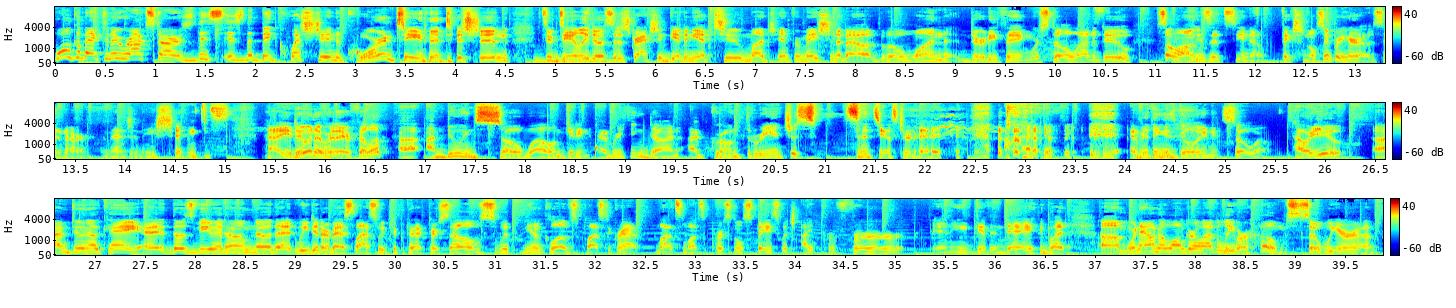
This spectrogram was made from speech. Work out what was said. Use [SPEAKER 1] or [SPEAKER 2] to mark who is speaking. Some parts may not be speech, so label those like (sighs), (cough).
[SPEAKER 1] Welcome back to New Rockstars. This is the big question quarantine (laughs) edition. It's your daily dose of distraction, giving you too much information about the one dirty thing we're still allowed to do, so long as it's, you know, fictional superheroes in our imaginations. (laughs) How you doing over there, Philip?
[SPEAKER 2] Uh, I'm doing so well. I'm getting everything done. I've grown three inches (laughs) since yesterday. I- everything is going so well. How are you?
[SPEAKER 1] I'm doing okay. Uh, those of you at home know that we did our best last week to protect ourselves with, you know, gloves, plastic wrap, lots and lots of personal space, which I prefer any given day. (laughs) But um, we're now no longer allowed to leave our homes, so we are uh,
